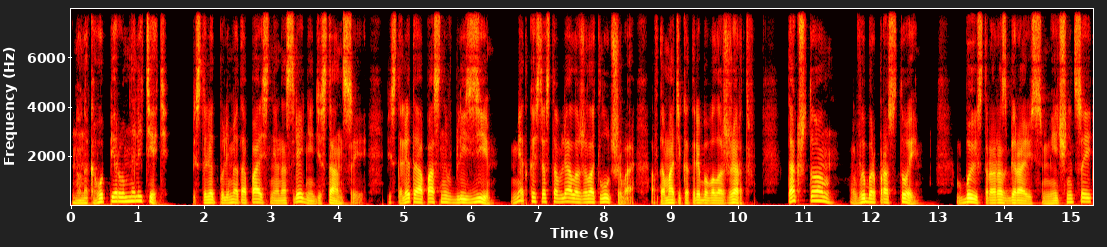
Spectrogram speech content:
Но на кого первым налететь? Пистолет-пулемет опаснее на средней дистанции. Пистолеты опасны вблизи. Меткость оставляла желать лучшего. Автоматика требовала жертв. Так что выбор простой — быстро разбираюсь с мечницей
